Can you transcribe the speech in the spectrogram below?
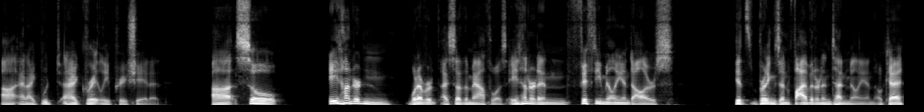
uh, and I would I greatly appreciate it. Uh, so, eight hundred and whatever I said the math was, eight hundred and fifty million dollars. It brings in five hundred and ten million. Okay,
